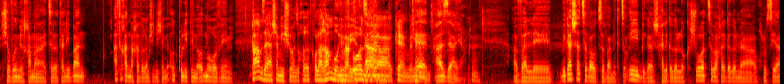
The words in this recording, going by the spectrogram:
שבוי מלחמה אצל הטליבן. אף אחד מהחברים שלי שהם מאוד פוליטיים, מאוד מעורבים. פעם זה היה שם מישהו, אני זוכר את כל הרמבואים והכל זה. היה, כן, כן. אז זה היה. כן. אבל uh, בגלל שהצבא הוא צבא מקצועי, בגלל שחלק גדול לא קשור לצבא, חלק גדול מהאוכלוסייה,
